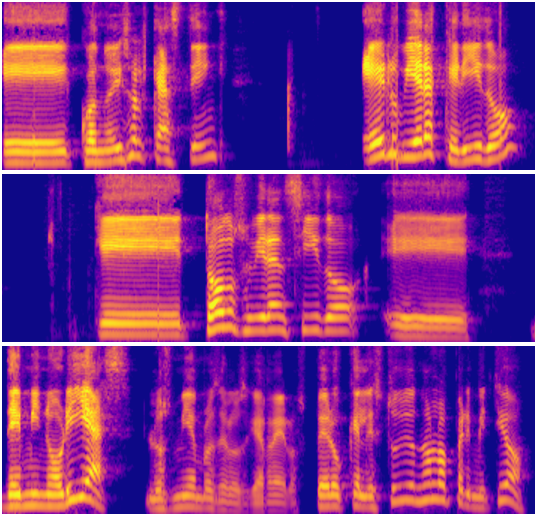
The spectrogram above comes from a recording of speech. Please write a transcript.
Eh, cuando hizo el casting, él hubiera querido que todos hubieran sido eh, de minorías los miembros de los guerreros, pero que el estudio no lo permitió.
